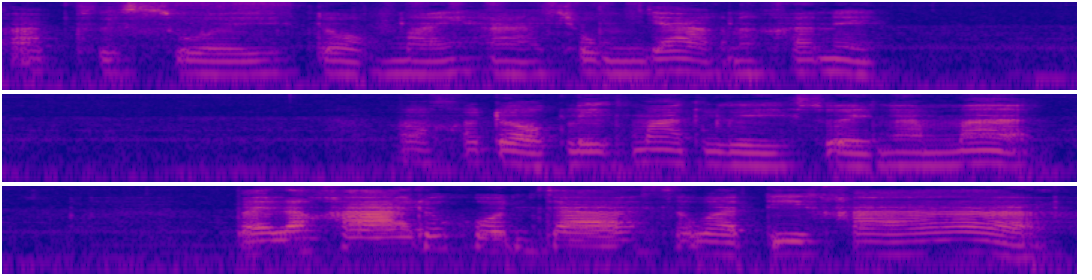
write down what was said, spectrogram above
ภาพสวยๆ ดอกไม้หาชมยากนะคะเนี่ยว่าเขาดอกเล็กมากเลย สวยงามมาก ไปแล้วค่ะทุกคนจ้า สวัสดีค่ะ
